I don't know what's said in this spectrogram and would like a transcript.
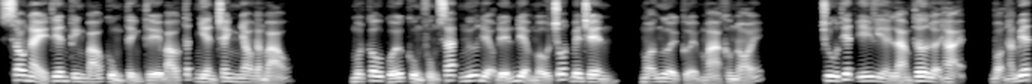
sau này thiên kinh báo cùng tình thế báo tất nhiên tranh nhau đăng báo một câu cuối cùng phùng sát ngữ điệu đến điểm mấu chốt bên trên mọi người cười mà không nói. Chu thiết y gì làm thơ lợi hại bọn hắn biết.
